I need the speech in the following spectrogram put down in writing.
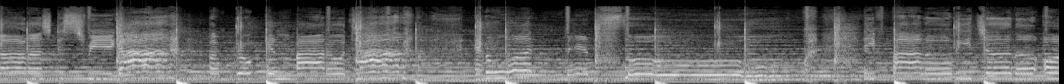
A son's disregard, a broken bottle top, and a one man soul. They follow each other on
